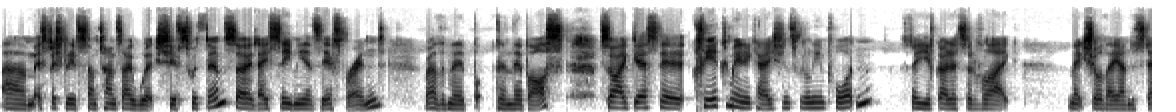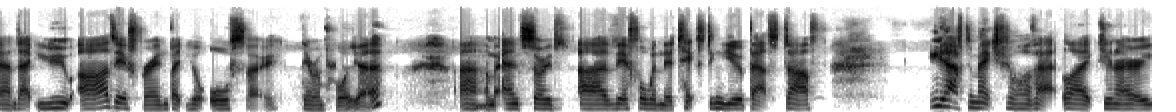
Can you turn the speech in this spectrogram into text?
um, especially if sometimes I work shifts with them, so they see me as their friend rather than their than their boss. So I guess their clear communication is really important. So you've got to sort of like make sure they understand that you are their friend, but you're also their employer. Um, and so, uh, therefore, when they're texting you about stuff, you have to make sure that like you know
